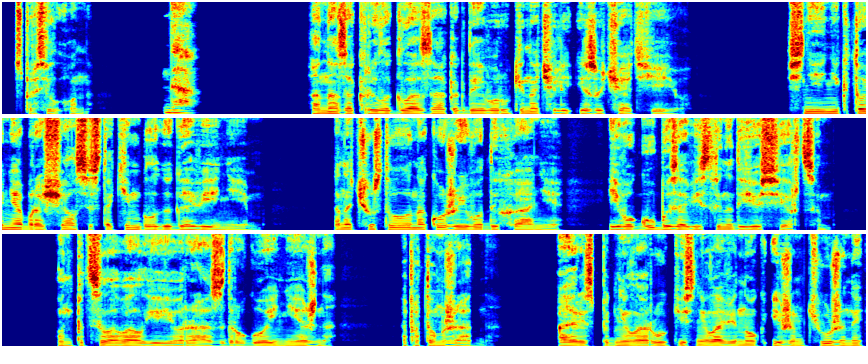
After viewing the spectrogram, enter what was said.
— спросил он. «Да». Она закрыла глаза, когда его руки начали изучать ее. С ней никто не обращался с таким благоговением. Она чувствовала на коже его дыхание, его губы зависли над ее сердцем. Он поцеловал ее раз, другой, нежно, а потом жадно. Айрис подняла руки, сняла венок и жемчужины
